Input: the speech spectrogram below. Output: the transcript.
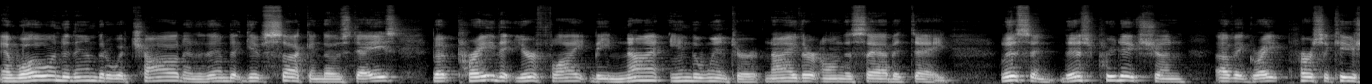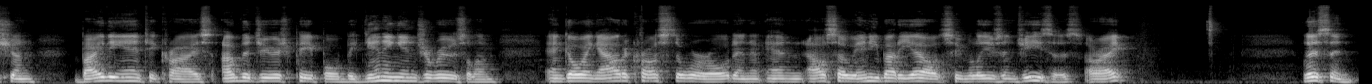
And woe unto them that are with child and to them that give suck in those days. But pray that your flight be not in the winter, neither on the Sabbath day. Listen, this prediction of a great persecution by the Antichrist of the Jewish people, beginning in Jerusalem and going out across the world, and, and also anybody else who believes in Jesus, all right? Listen,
